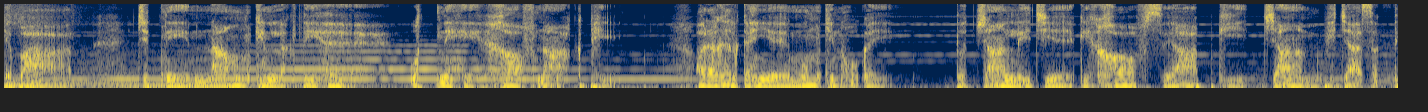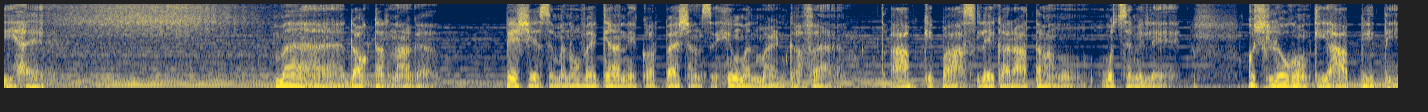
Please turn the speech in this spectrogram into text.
ये बात जितनी नामुमकिन लगती है, उतनी ही खौफनाक भी। और अगर कहीं ये मुमकिन हो गई तो जान लीजिए कि खौफ से आपकी जान भी जा सकती है। मैं डॉक्टर नागर। पेशे से मनोवैज्ञानिक और पैशन से ह्यूमन माइंड का फ़ैन तो आपके पास लेकर आता हूँ, मुझसे मिले। कुछ लोगों की आप बीती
